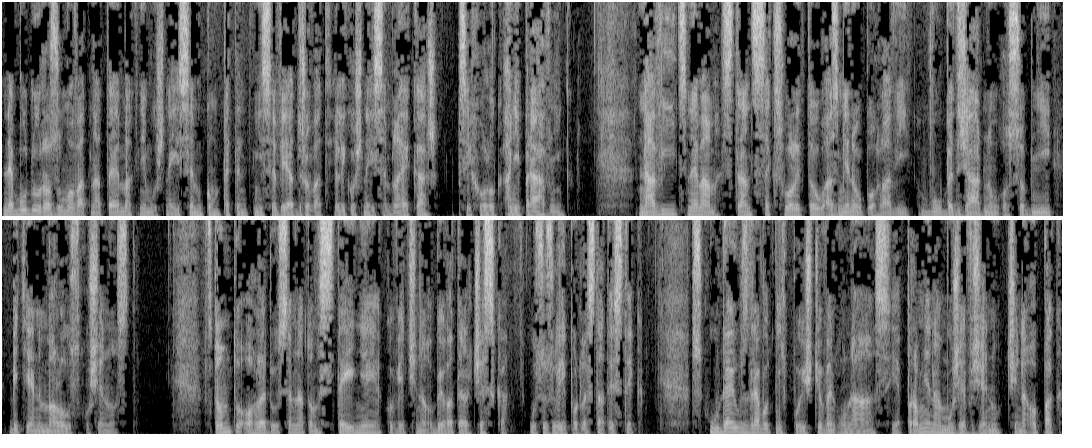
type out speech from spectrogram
nebudu rozumovat na téma, k němuž nejsem kompetentní se vyjadřovat, jelikož nejsem lékař, psycholog ani právník. Navíc nemám s transsexualitou a změnou pohlaví vůbec žádnou osobní, byť jen malou zkušenost. V tomto ohledu jsem na tom stejně jako většina obyvatel Česka, usuzuji podle statistik. Z údajů zdravotních pojišťoven u nás je proměna muže v ženu či naopak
